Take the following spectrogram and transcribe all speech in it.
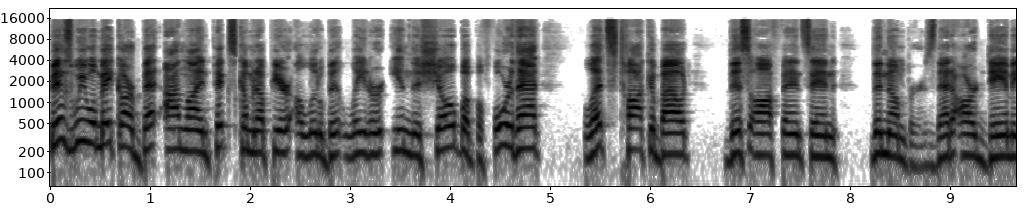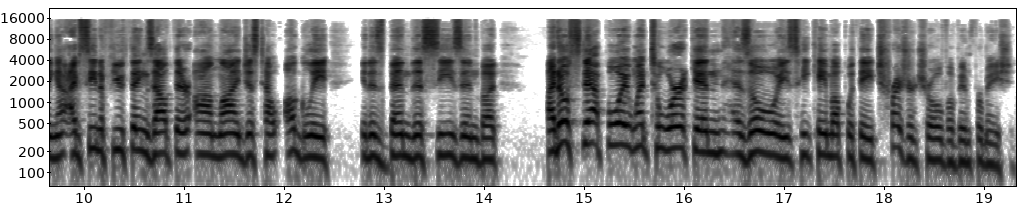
Biz, we will make our Bet Online picks coming up here a little bit later in the show. But before that, let's talk about this offense and the numbers that are damning. I've seen a few things out there online just how ugly it has been this season. But I know Stat Boy went to work, and as always, he came up with a treasure trove of information.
